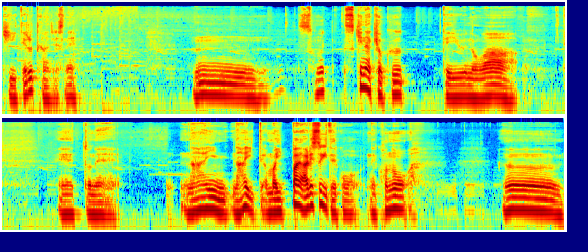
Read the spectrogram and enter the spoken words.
聞いてるって感じですね。うーんその好きな曲っていうのはえー、っとねないないってまあいっぱいありすぎてこうねこのうーん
